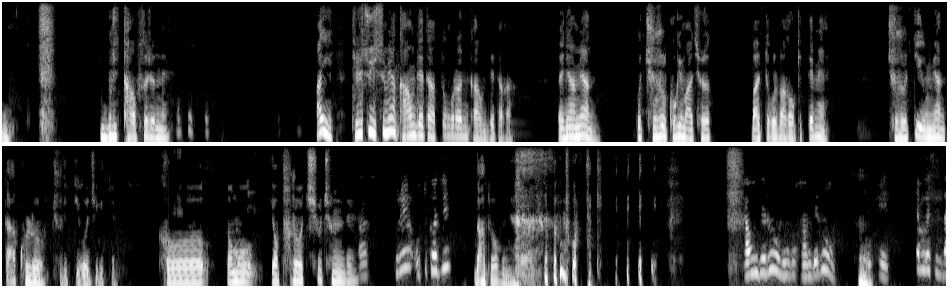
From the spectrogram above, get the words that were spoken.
음. 물이 다 없어졌네. 없었어. 아니, 될수 있으면 가운데다, 동그라미 가운데다가. 왜냐하면, 그 줄을 고기 맞춰서 말뚝을 박았기 때문에, 줄을 띄우면 딱 골로 줄이 띄워지기 때문에. 거, 너무 옆으로 치우쳤는데, 그래? 어떡하지? 나도 그냥. 뭐, 어떡해. 가운데로, 요거 가운데로, 응. 이렇게 해보겠습니다.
